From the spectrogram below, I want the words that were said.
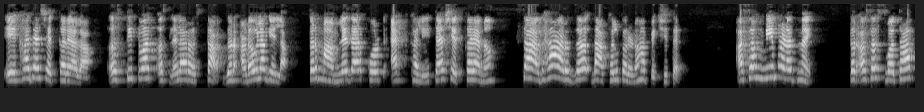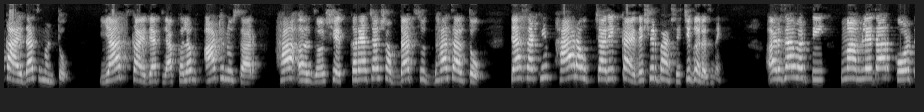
एखाद्या शेतकऱ्याला अस्तित्वात असलेला रस्ता जर अडवला गेला तर मामलेदार कोर्ट ऍक्ट खाली त्या शेतकऱ्यानं साधा अर्ज दाखल करणं अपेक्षित आहे. असं मी म्हणत नाही तर असं स्वतः कायदाच म्हणतो. याच कायद्यातल्या कलम आठनुसार हा अर्ज शेतकऱ्याच्या शब्दात सुद्धा चालतो. त्यासाठी फार औपचारिक कायदेशीर भाषेची गरज नाही. अर्जावरती मामलेदार कोर्ट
